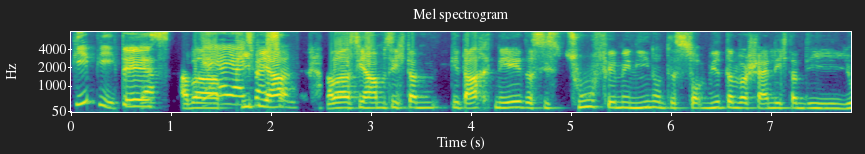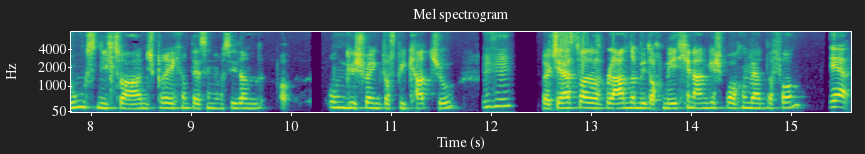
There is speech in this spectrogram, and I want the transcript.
Pipi. Das, Aber ja, ja, ja, ich Pipi schon. aber sie haben sich dann gedacht, nee, das ist zu feminin und das wird dann wahrscheinlich dann die Jungs nicht so ansprechen und deswegen haben sie dann umgeschwenkt auf Pikachu. Mhm. Weil zuerst war das Plan, damit auch Mädchen angesprochen werden davon. Ja.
